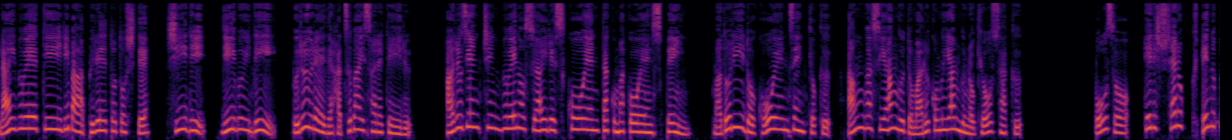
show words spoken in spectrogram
ライブ AT リバープレートとして CD、DVD、ブルーレイで発売されている。アルゼンチンブエノスアイレス公演タコマ公演スペイン、マドリード公演全曲、アンガス・ヤングとマルコム・ヤングの共作。暴走、ヘリッシャロック N、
